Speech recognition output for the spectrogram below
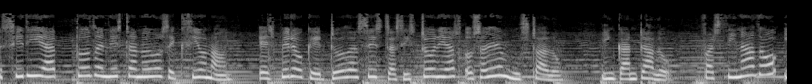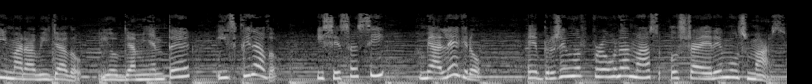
sería todo en esta nueva sección. Espero que todas estas historias os hayan gustado, encantado, fascinado y maravillado, y obviamente inspirado. Y si es así, me alegro. En próximos programas os traeremos más.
